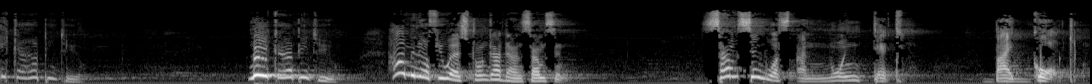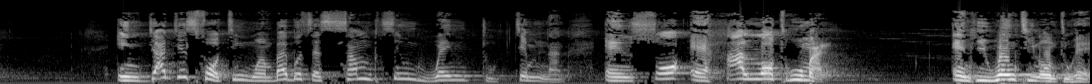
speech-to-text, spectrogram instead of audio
It can happen to you. No, it can happen to you. How many of you were stronger than Samson? Samson was anointed by God. In Judges 14, one Bible says Samson went to Timnah and saw a harlot woman and he went in unto her.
